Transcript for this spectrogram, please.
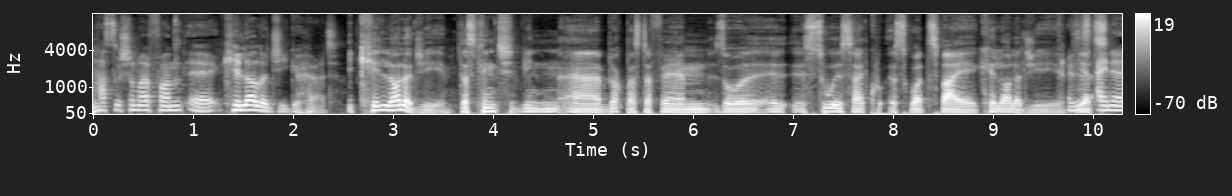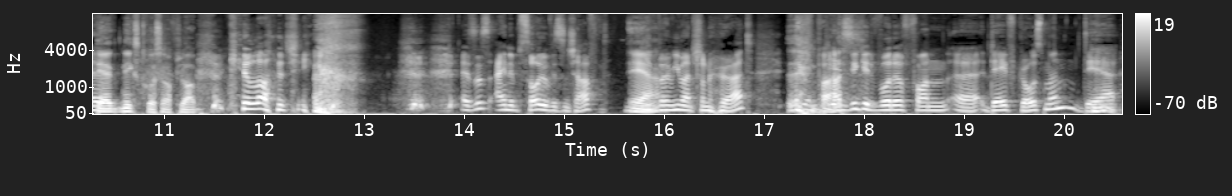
Hast du schon mal von äh, Killology gehört? Killology. Das klingt wie ein äh, Blockbuster-Film, so äh, Suicide Squad 2, Killology. Es ist Jetzt eine- der nächstgrößere Flop. Killology. es ist eine Pseudowissenschaft, Ja. wie, wie man schon hört, die, die entwickelt wurde von äh, Dave Grossman, der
